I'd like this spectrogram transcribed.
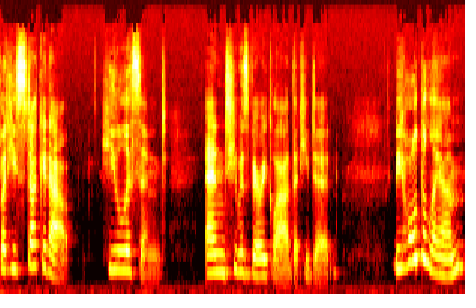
But he stuck it out. He listened, and he was very glad that he did. Behold the Lamb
